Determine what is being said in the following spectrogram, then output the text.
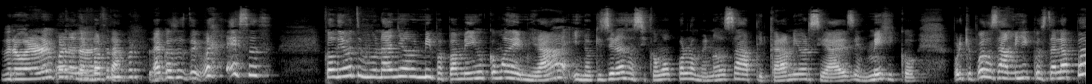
Pero bueno, no importa. Bueno, no importa. no importa. La cosa es de, eso es. Cuando yo me tomé un año, mi papá me dijo como de, mira, y no quisieras así como por lo menos a aplicar a universidades en México. Porque pues, o sea, México está a la par,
